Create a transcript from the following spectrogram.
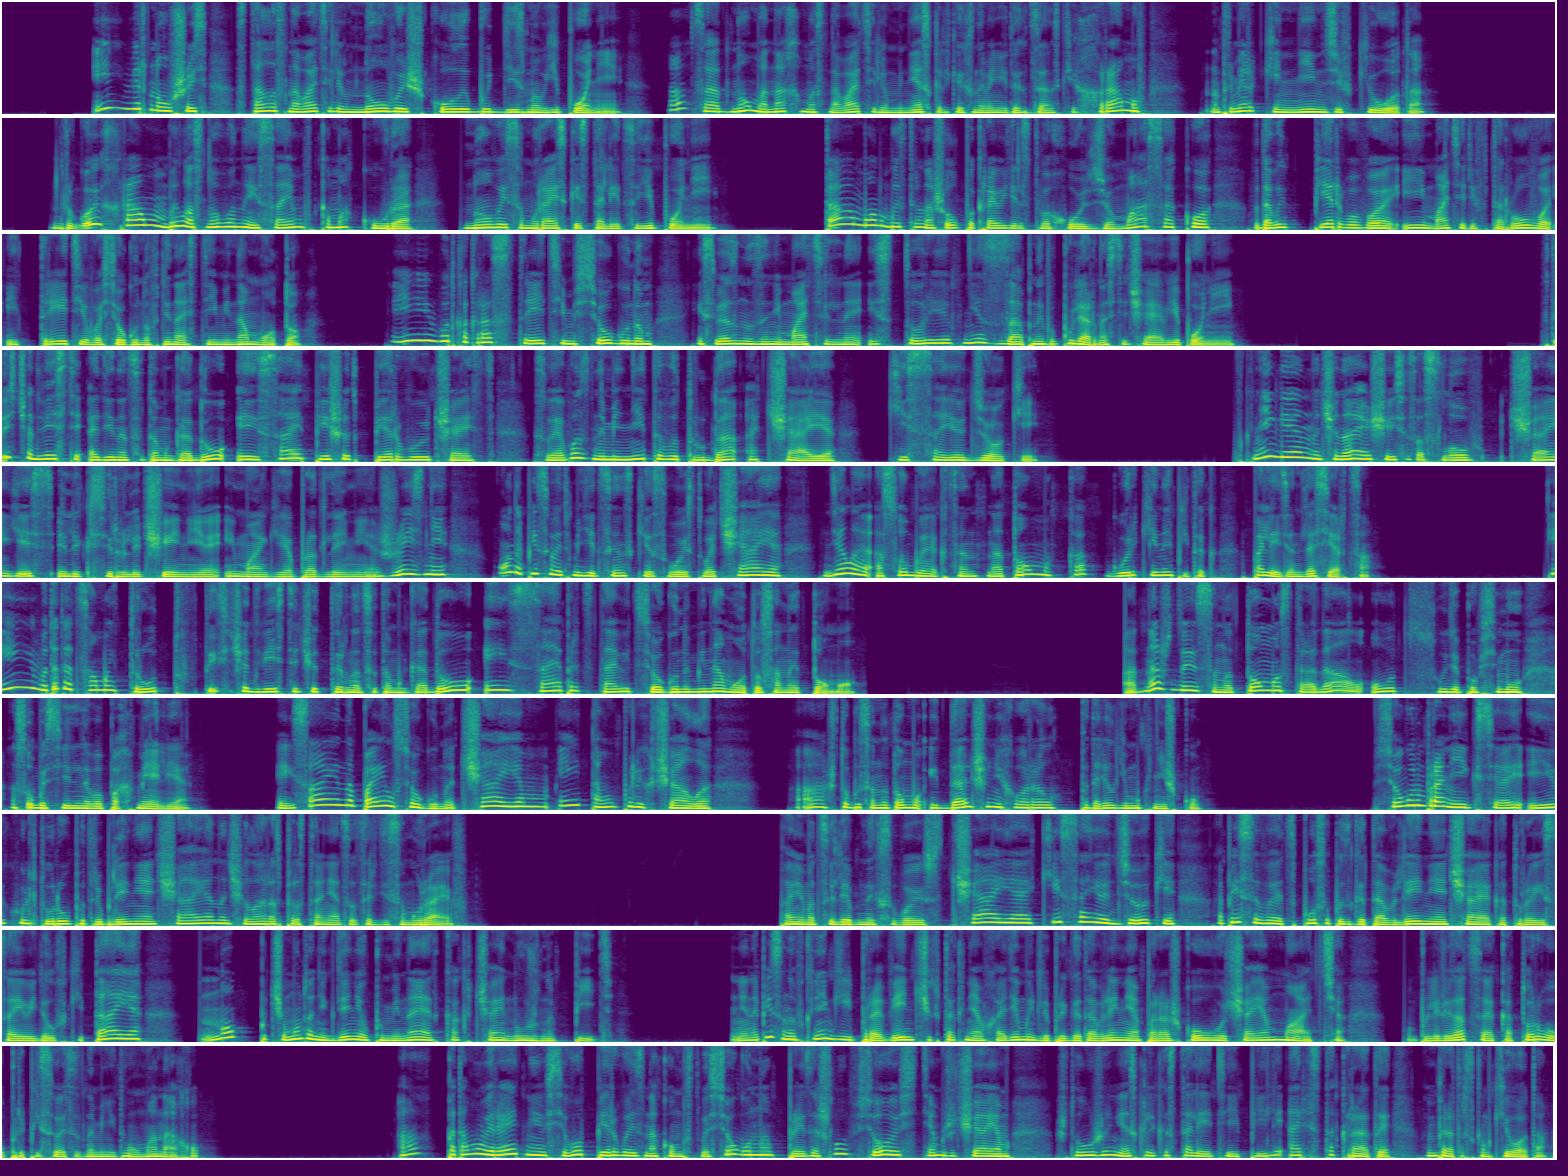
и, вернувшись, стал основателем новой школы буддизма в Японии, а заодно монахом-основателем нескольких знаменитых дзенских храмов, например, Кеннинзи в Киото. Другой храм был основан Исаем в Камакура, новой самурайской столице Японии. Там он быстро нашел покровительство Ходзю Масако, вдовы первого и матери второго и третьего сёгунов династии Минамото – и вот как раз с третьим сёгуном и связана занимательная история внезапной популярности чая в Японии. В 1211 году Эйсай пишет первую часть своего знаменитого труда о чае «Кисайодёки». В книге, начинающейся со слов «Чай есть эликсир лечения и магия продления жизни», он описывает медицинские свойства чая, делая особый акцент на том, как горький напиток полезен для сердца. И вот этот самый труд в 1214 году Эйсай представит Сёгуну Минамото Санетому. Однажды Санетому страдал от, судя по всему, особо сильного похмелья. Эйсай напоил Сёгуна чаем, и тому полегчало, а чтобы Санетому и дальше не хворал, подарил ему книжку. Сёгун проникся, и культура употребления чая начала распространяться среди самураев – Помимо целебных свойств чая, Кисайо Дзёки описывает способ изготовления чая, который Исай видел в Китае, но почему-то нигде не упоминает, как чай нужно пить. Не написано в книге и про венчик, так необходимый для приготовления порошкового чая матча, популяризация которого приписывается знаменитому монаху. А потому, вероятнее всего, первое знакомство Сёгуна произошло все с тем же чаем, что уже несколько столетий пили аристократы в императорском Киото.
